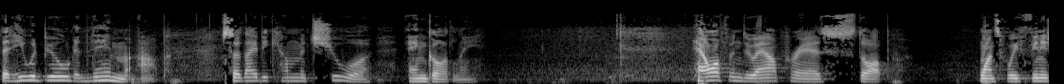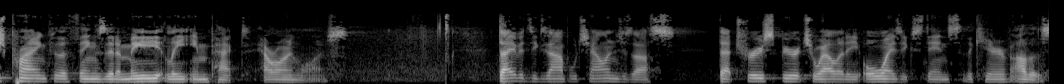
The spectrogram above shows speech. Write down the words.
that he would build them up so they become mature and godly. How often do our prayers stop once we finish praying for the things that immediately impact our own lives? David's example challenges us that true spirituality always extends to the care of others.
